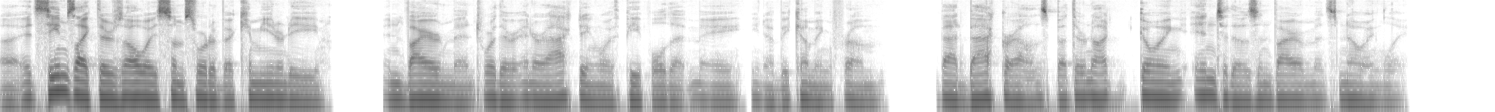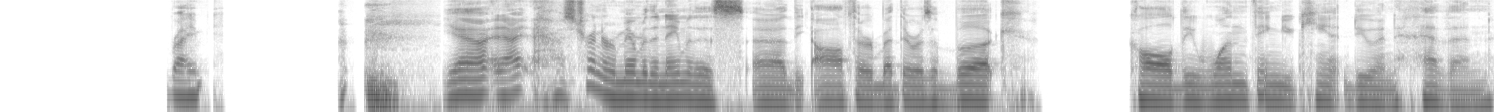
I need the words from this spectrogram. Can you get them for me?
uh, it seems like there's always some sort of a community environment where they're interacting with people that may, you know, be coming from bad backgrounds, but they're not going into those environments knowingly. Right. Yeah, and I, I was trying to remember the name of this, uh, the author, but there was a book called "The One Thing You Can't Do in Heaven,"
